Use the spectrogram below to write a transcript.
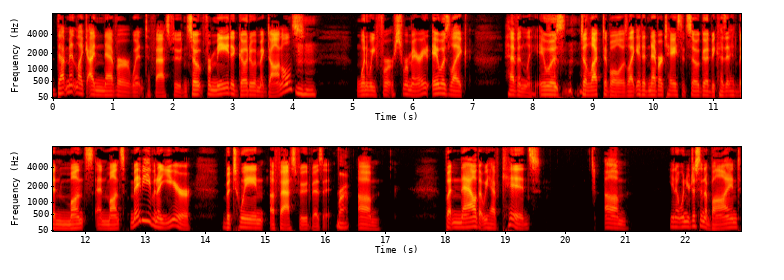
that meant like I never went to fast food. And so for me to go to a McDonald's Mhm. when we first were married, it was like heavenly. It was delectable. It was like it had never tasted so good because it had been months and months, maybe even a year between a fast food visit. Right. Um, but now that we have kids, um, you know, when you're just in a bind,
